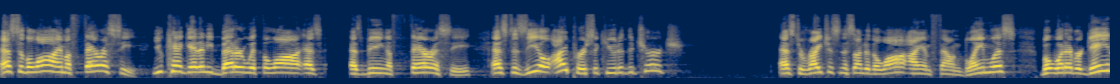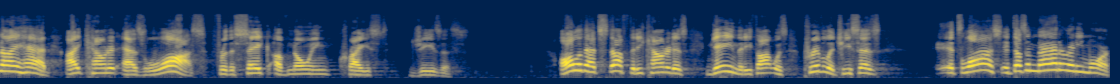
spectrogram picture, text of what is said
As to the law, I'm a Pharisee. You can't get any better with the law as, as being a Pharisee. As to zeal, I persecuted the church. As to righteousness under the law, I am found blameless, but whatever gain I had, I count it as loss for the sake of knowing Christ Jesus. All of that stuff that he counted as gain, that he thought was privilege, he says, it's loss. It doesn't matter anymore.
